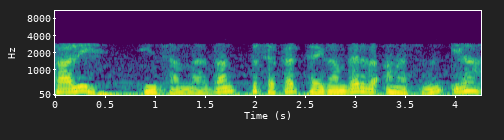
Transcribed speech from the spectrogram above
salih insanlardan bu sefer peygamber ve anasının ilah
